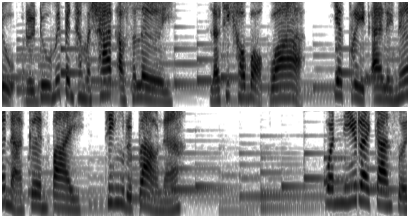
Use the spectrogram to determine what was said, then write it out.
ดุหรือดูไม่เป็นธรรมชาติเอาซะเลย แล้วที่เขาบอกว่า อย่ากรีดอายไลเนอร์หนาเกินไป จริงหรือเปล่านะ วันนี้รายการสวย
